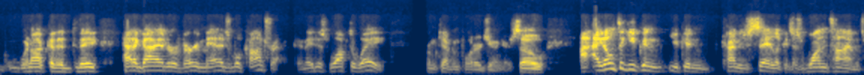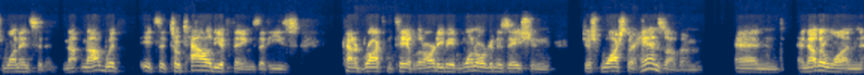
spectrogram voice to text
we're not going to. They had a guy under a very manageable contract, and they just walked away from Kevin Porter Jr. So I, don't think you can you can kind of just say, look, it's just one time, it's one incident. Not not with it's a totality of things that he's kind of brought to the table that already made one organization just wash their hands of him, and another one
